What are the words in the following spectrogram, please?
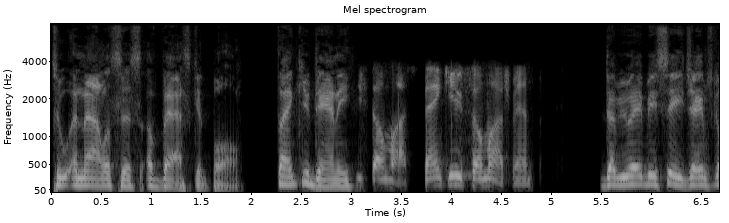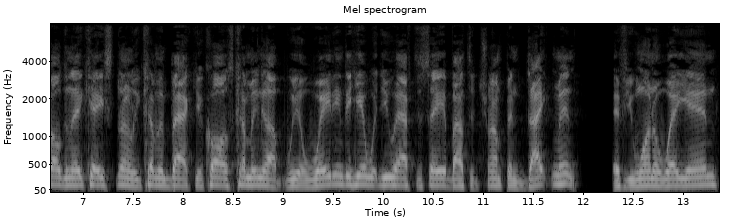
to analysis of basketball. Thank you, Danny. Thank you so much. Thank you so much, man. WABC, James Golden, A.K. Snerdley, coming back. Your call is coming up. We are waiting to hear what you have to say about the Trump indictment. If you want to weigh in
